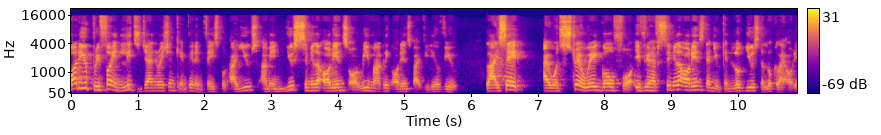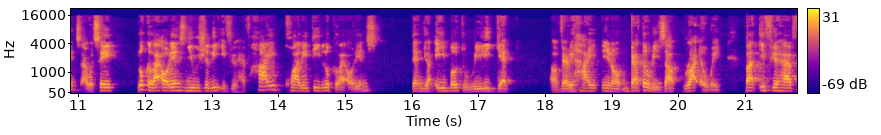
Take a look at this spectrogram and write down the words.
what do you prefer in leads generation campaign in Facebook? I use, I mean, use similar audience or remarketing audience by video view. Like I said, I would straight away go for if you have similar audience, then you can look use the lookalike audience. I would say lookalike audience usually if you have high quality lookalike audience, then you're able to really get a very high, you know, better result right away. But if you have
